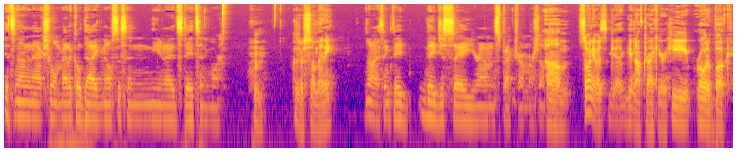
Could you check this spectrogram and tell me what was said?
It's not an actual medical diagnosis in the United States anymore. Hmm. Because there's so many. No, I think they they just say you're on the spectrum or something. Um, so, anyways, getting off track here, he wrote a book,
